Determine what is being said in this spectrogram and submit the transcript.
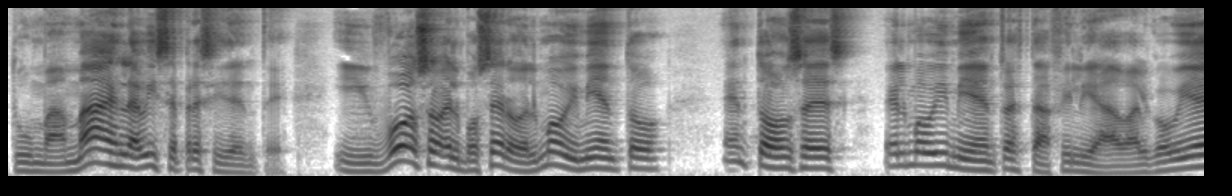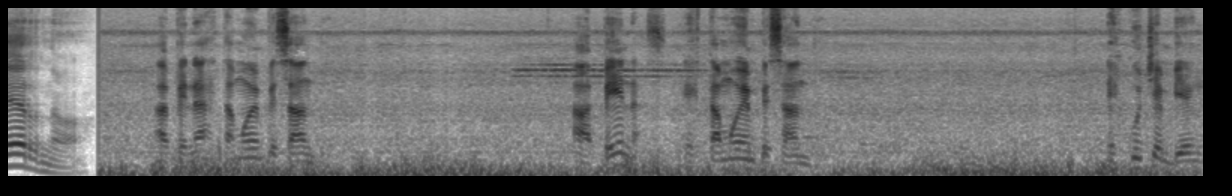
tu mamá es la vicepresidente y vos sos el vocero del movimiento, entonces el movimiento está afiliado al gobierno. Apenas estamos empezando. Apenas estamos empezando. Escuchen bien,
